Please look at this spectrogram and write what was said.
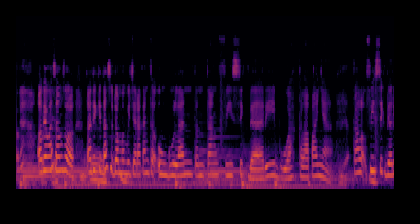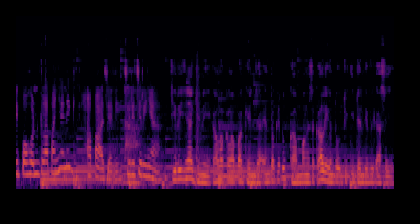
Oke Mas Samsul, tadi Hmm. kita sudah membicarakan keunggulan tentang fisik dari buah kelapanya. Iya. Kalau fisik dari pohon kelapanya ini apa aja nih ciri-cirinya? Cirinya gini, kalau kelapa genja entok itu gampang sekali untuk diidentifikasi.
